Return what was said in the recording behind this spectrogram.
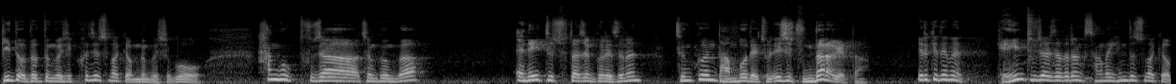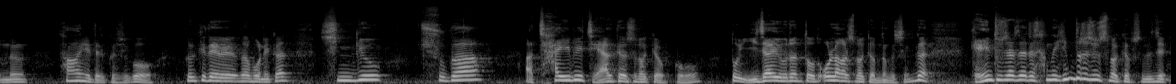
빚 얻었던 것이 커질 수밖에 없는 것이고 한국투자증권과 NH투자증권에서는 증권담보대출 일시 중단하겠다. 이렇게 되면 개인 투자자들은 상당히 힘들 수밖에 없는 상황이 될 것이고 그렇게 되다 보니까 신규 추가 아, 차입이 제약될 수밖에 없고 또 이자율은 또 올라갈 수밖에 없는 것이죠. 그러니까 개인 투자자들이 상당히 힘들어질 수밖에 없습니다. 이제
